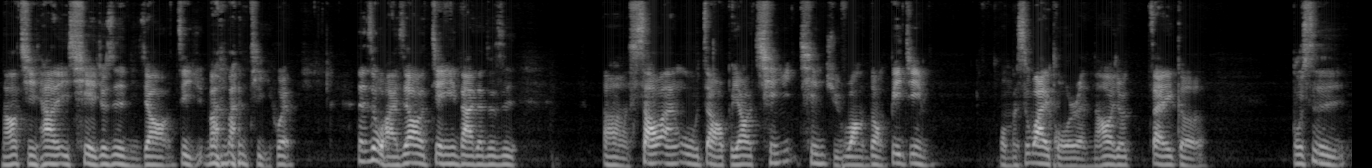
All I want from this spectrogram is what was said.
然后其他的一切就是你就要自己 慢慢体会。但是我还是要建议大家，就是呃稍安勿躁，不要轻轻举妄动。毕竟我们是外国人，然后就在一个不是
